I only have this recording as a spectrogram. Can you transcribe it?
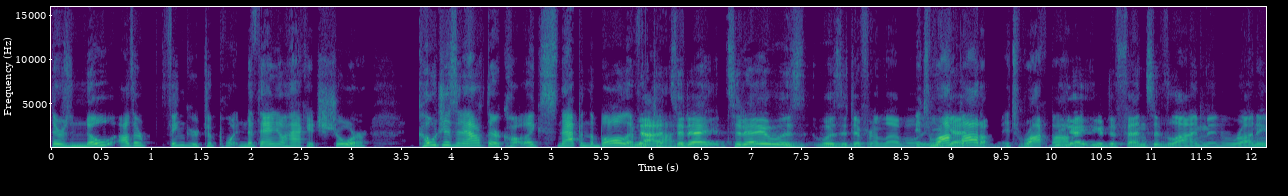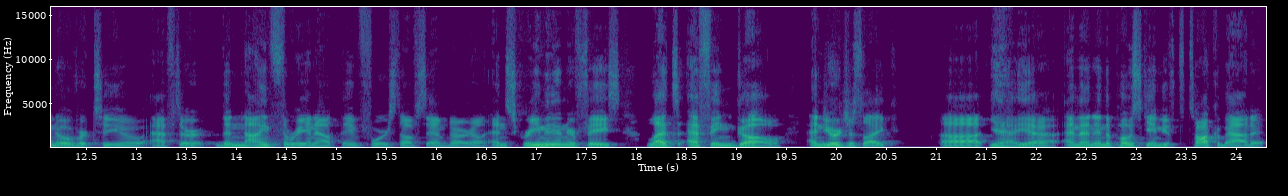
There's no other finger to point. Nathaniel Hackett, sure. Coach isn't out there call, like snapping the ball every nah, time. today today was was a different level. It's you rock get, bottom. It's rock bottom. You get your defensive lineman running over to you after the ninth three and out they've forced off Sam Darnold and screaming in your face, "Let's effing go!" And you're just like, Uh, yeah, yeah. And then in the post game, you have to talk about it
